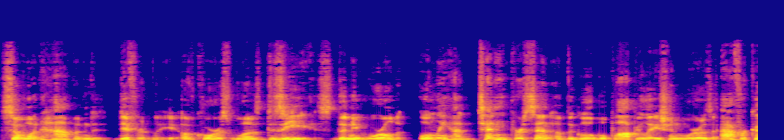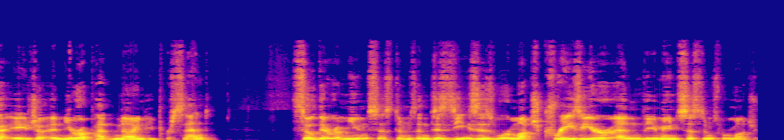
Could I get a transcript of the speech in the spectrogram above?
So, what happened differently, of course, was disease. The New World only had 10% of the global population, whereas Africa, Asia, and Europe had 90%. So their immune systems and diseases were much crazier, and the immune systems were much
